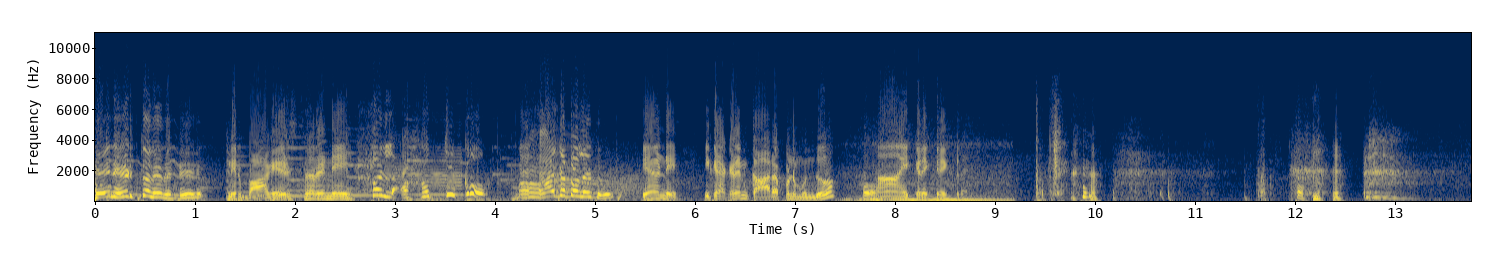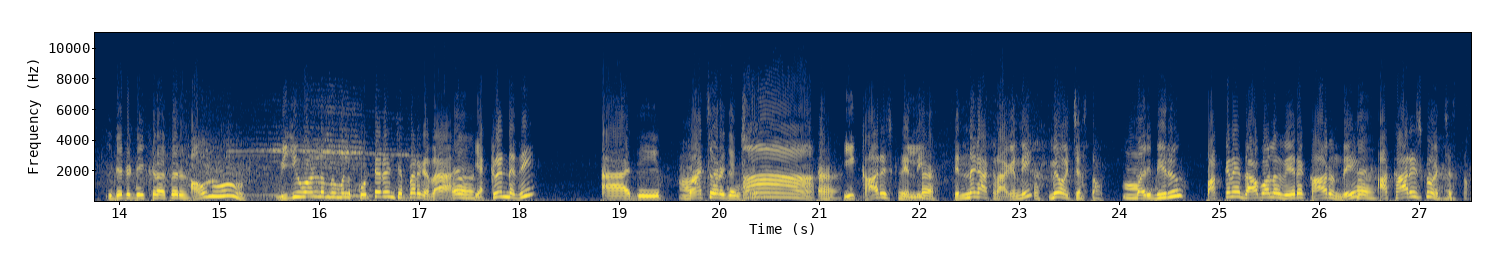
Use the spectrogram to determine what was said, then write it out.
నేను ఏడుస్తలేదండి. మీరు బాగా ఏడుస్తున్నారండి. అలా దుఃఖం ఆగటం లేదు. ఏమండి ఇక్కడ ఎక్కడైనా కార్ అప్పండి ముందు? ఆ, ఇక్కడ ఇక్కడ ఇక్కడ. ఇదేంటండి ఇక్కడ అవును విజయవాడలో మిమ్మల్ని కొట్టారని చెప్పారు కదా. ఎక్కడండి అది? అది మాచవరం ఆ, జంక్షన్ ఈ కార్ వేసుకుని వెళ్ళి తిన్నగా అక్కడ ఆగండి మేము వచ్చేస్తాం. మరి మీరు? పక్కనే దాబాలో వేరే కార్ ఉంది ఆ. కార్ వేసుకుని వచ్చేస్తాం.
